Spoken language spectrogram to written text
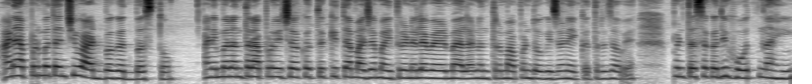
आणि आपण मग त्यांची वाट बघत बसतो. आणि मग नंतर आपण विचार करतो की त्या माझ्या मैत्रिणीला वेळ मिळाल्यानंतर मग आपण दोघीजण एकत्र जाऊया. पण तसं कधी होत नाही.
